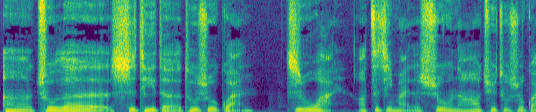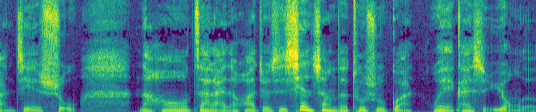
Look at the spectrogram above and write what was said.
呃，除了实体的图书馆之外，哦，自己买的书，然后去图书馆借书，然后再来的话，就是线上的图书馆，我也开始用了。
